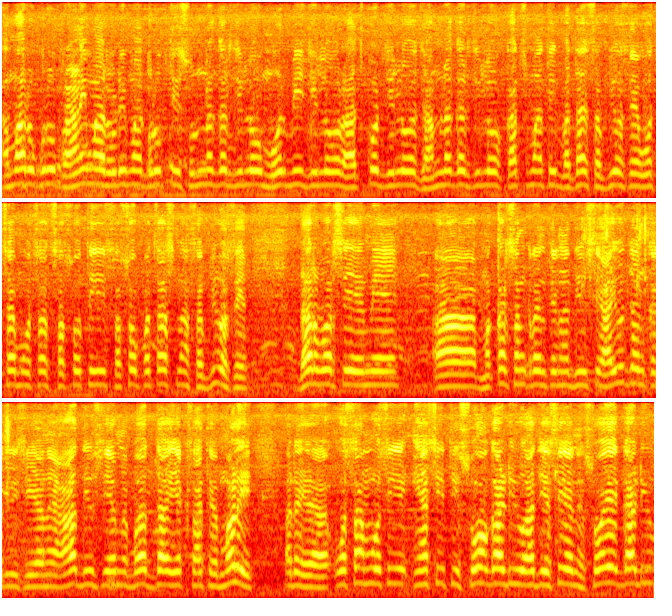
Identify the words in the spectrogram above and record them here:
અમારું ગ્રુપ રાણીમાં રૂડીમાં ગ્રુપથી સુરનગર જિલ્લો મોરબી જિલ્લો રાજકોટ જિલ્લો જામનગર જિલ્લો કચ્છમાંથી બધા સભ્યો છે. ઓછામાં ઓછા છસોથી છસો પચાસના સભ્યો છે. દર વર્ષે અમે આ મકર સંક્રાંતિના દિવસે આયોજન કરીએ છીએ અને આ દિવસે અમે બધા એક સાથે મળી અને ઓછામાં ઓછી એંશીથી સો ગાડીઓ આજે છે અને સો એક ગાડીઓ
